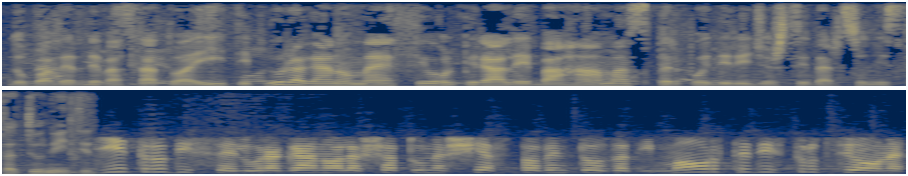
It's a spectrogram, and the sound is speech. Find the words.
Dopo aver devastato Haiti, l'uragano Matthew colpirà le Bahamas per poi dirigersi verso gli Stati Uniti. Dietro di sé l'uragano ha lasciato una scia spaventosa di morte e distruzione.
